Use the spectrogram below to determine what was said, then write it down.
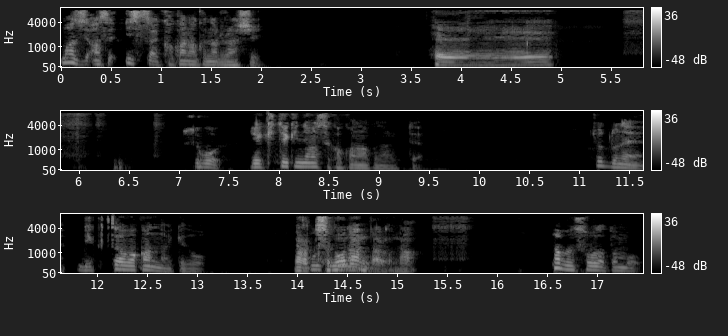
マジで汗一切かかなくなるらしい。あ。へえ。すごい。劇的に汗かかなくなるって。ちょっとね、理屈はわかんないけど、なんかツボなんだろうな。多分そうだと思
